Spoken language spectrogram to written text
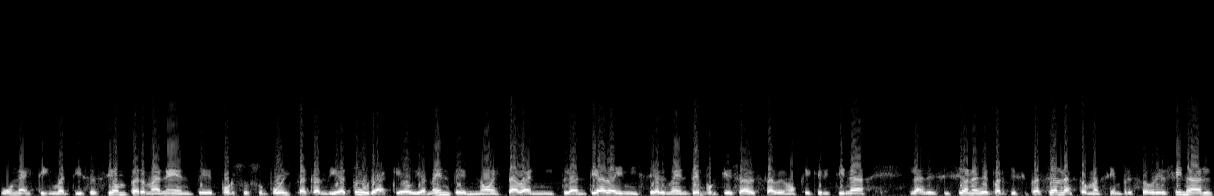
una estigmatización permanente por su supuesta candidatura, que obviamente no estaba ni planteada inicialmente, porque ya sabemos que Cristina las decisiones de participación las toma siempre sobre el final.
